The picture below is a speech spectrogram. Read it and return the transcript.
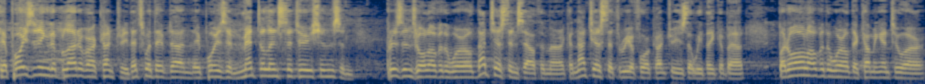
They're poisoning the blood of our country. That's what they've done. They poison mental institutions and prisons all over the world, not just in South America, not just the three or four countries that we think about, but all over the world. They're coming into our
